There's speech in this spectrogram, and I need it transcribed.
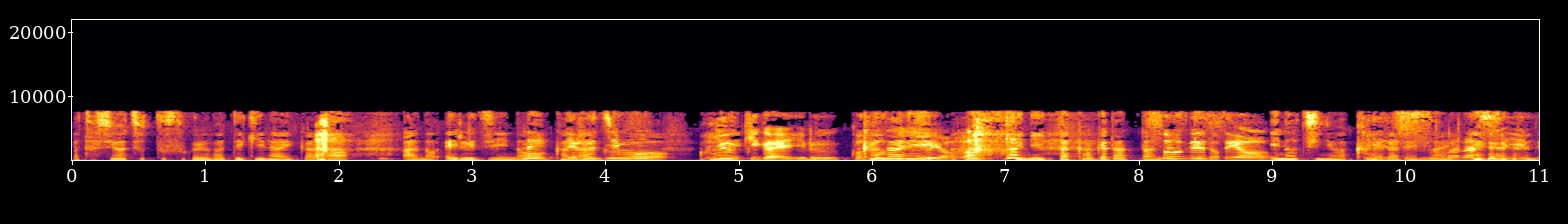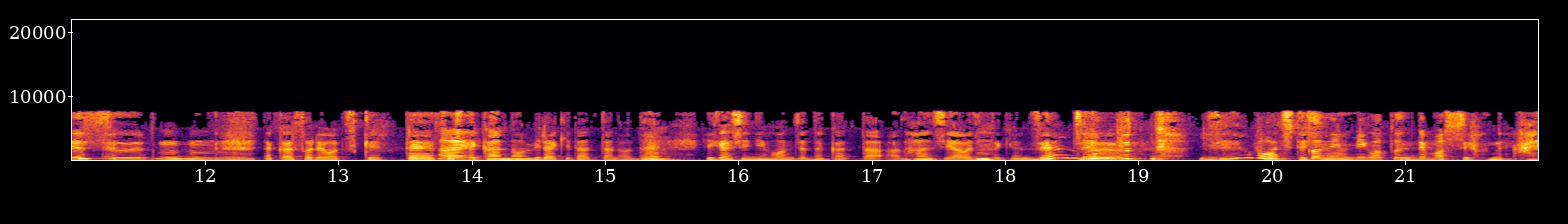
私はちょっとそれはできないから あの L 字の金具を、ね、L 字も勇気がいることですよ、かなり 気に入った家具だったんですけど命には変えられない。素晴らしいです、うん、だからそれをつけて、そして観音開きだったので、はい、東日本じゃなかったあの阪神・淡路の時は全部、うん、全部全部落ちてしまう。本当に見事に出ますよね、はい、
